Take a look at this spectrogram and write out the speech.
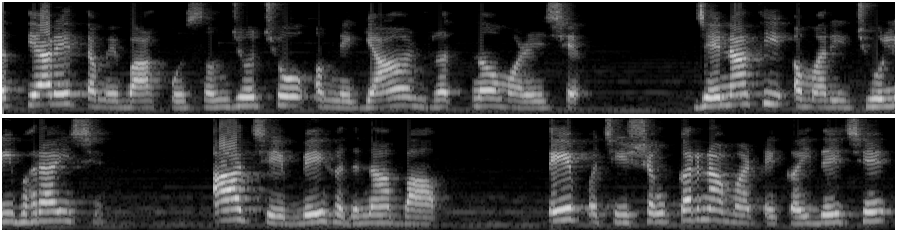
અત્યારે તમે બાળકો સમજો છો, અમને જ્ઞાન, રત્ન મળે છે. જેનાથી અમારી ઝોલી ભરાય છે. આ છે બેહદના બાપ. તે પછી શંકરના માટે કહી દે છે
